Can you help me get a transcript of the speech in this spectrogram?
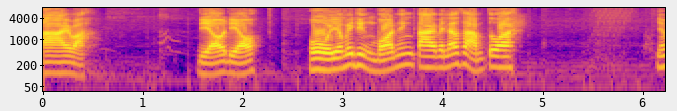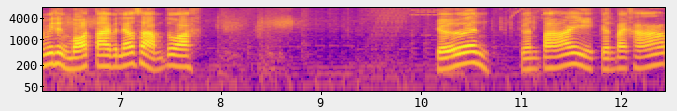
ตายว่ะ เดี๋ยวเดี๋ยว โอ้ยังไม่ถึงบอสยังตายไปแล้วสามตัว ยังไม่ถึงบอสตายไปแล้วสามตัว เกิน เกินไป เกินไปครับ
